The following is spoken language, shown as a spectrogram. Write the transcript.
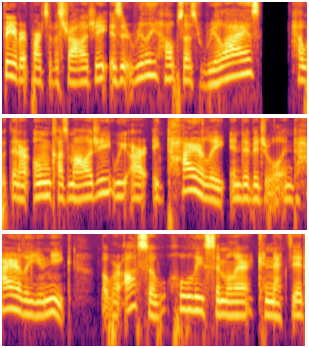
favorite parts of astrology is it really helps us realize how within our own cosmology, we are entirely individual, entirely unique, but we're also wholly similar, connected,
